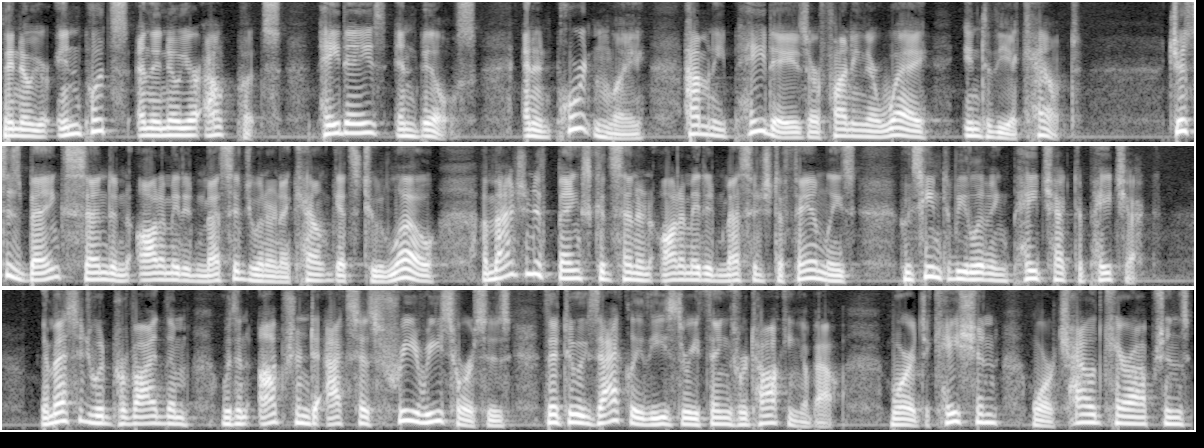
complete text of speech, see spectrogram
They know your inputs and they know your outputs, paydays and bills, and importantly, how many paydays are finding their way into the account. Just as banks send an automated message when an account gets too low, imagine if banks could send an automated message to families who seem to be living paycheck to paycheck. The message would provide them with an option to access free resources that do exactly these three things we're talking about more education, more childcare options,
